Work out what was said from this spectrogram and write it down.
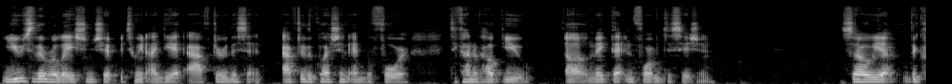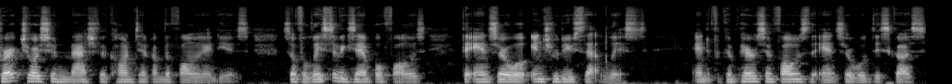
Use the relationship between idea after the after the question and before to kind of help you uh, make that informed decision. So yeah, the correct choice should match the content of the following ideas. So if a list of example follows, the answer will introduce that list. And if a comparison follows, the answer will discuss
